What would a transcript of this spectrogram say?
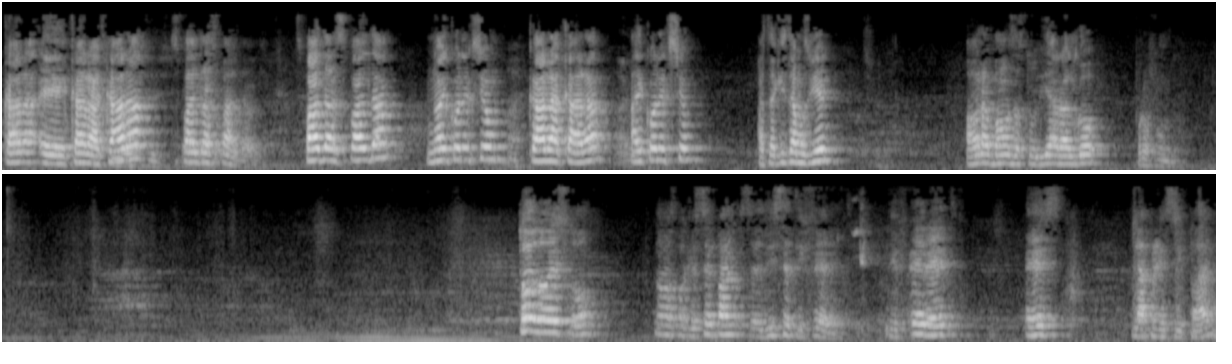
Cara, eh, cara a cara, espalda a espalda. Espalda a espalda, no hay conexión. Cara a cara, hay conexión. ¿Hasta aquí estamos bien? Ahora vamos a estudiar algo profundo. Todo esto, nada más para que sepan, se dice Tiferet. Tiferet es la principal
